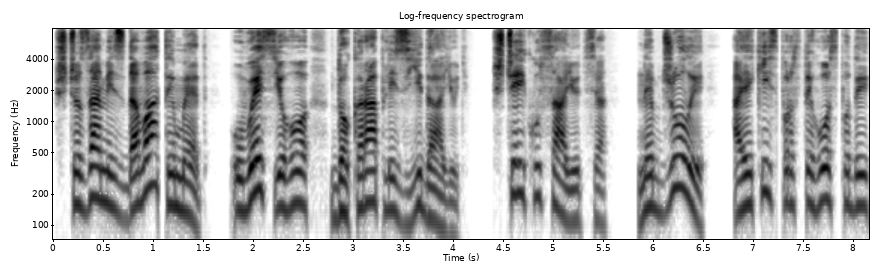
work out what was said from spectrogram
що замість давати мед увесь його до краплі з'їдають, ще й кусаються. Не бджоли, а якісь, прости господи,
